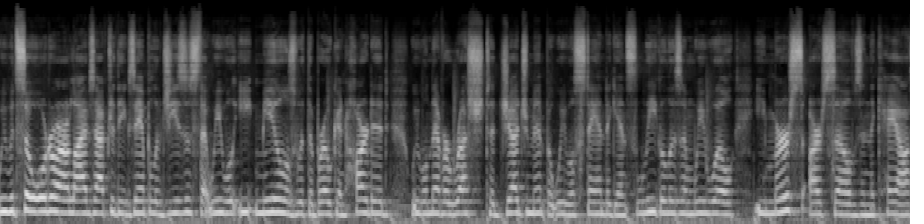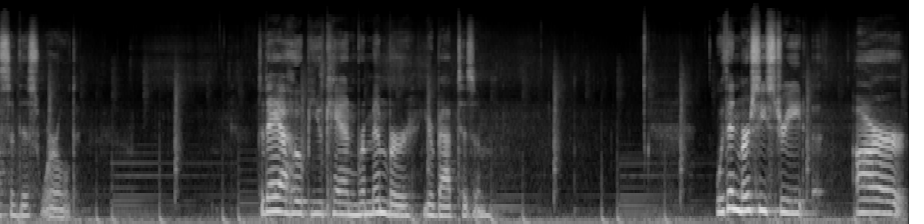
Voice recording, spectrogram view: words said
we would so order our lives after the example of Jesus that we will eat meals with the brokenhearted. We will never rush to judgment, but we will stand against legalism. We will immerse ourselves in the chaos of this world. Today, I hope you can remember your baptism. Within Mercy Street, our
